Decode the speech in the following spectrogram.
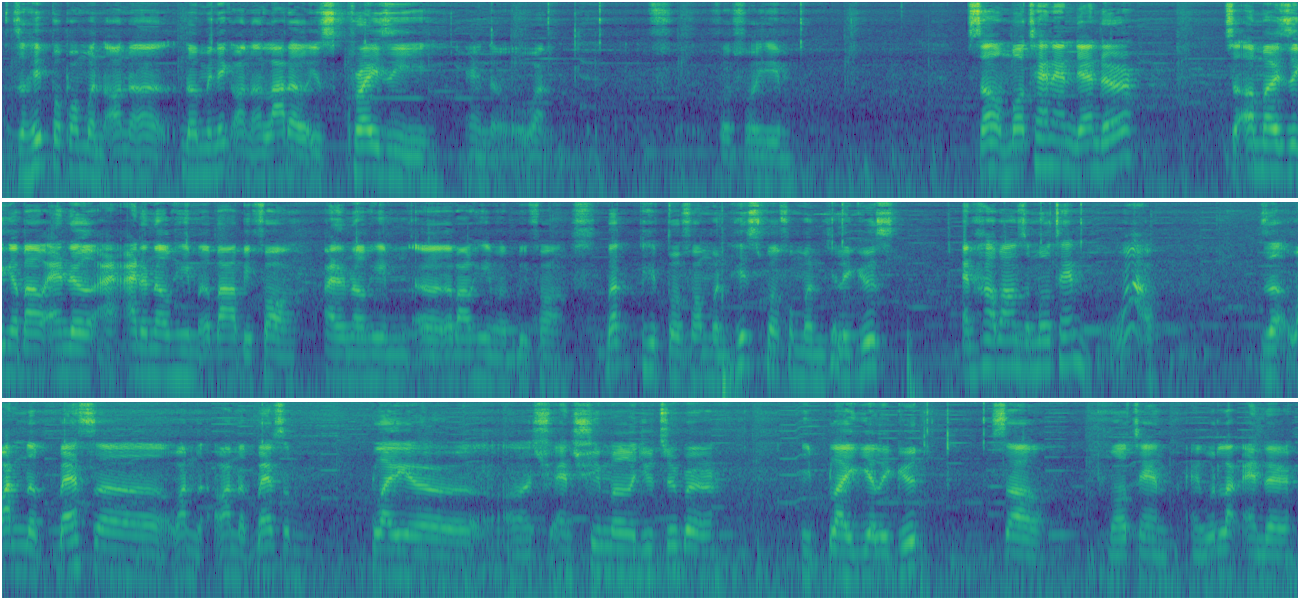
The hit performance on uh, Dominic on a ladder is crazy, and uh, one for for him. So Morten and Ender. So amazing about Ender. I, I don't know him about before. I don't know him uh, about him before. But his performance, his performance really good. And how about the Morten? Wow, the one of the best, uh, one one of the best player uh, and streamer YouTuber. He play really good. So Morten and good luck Ender.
